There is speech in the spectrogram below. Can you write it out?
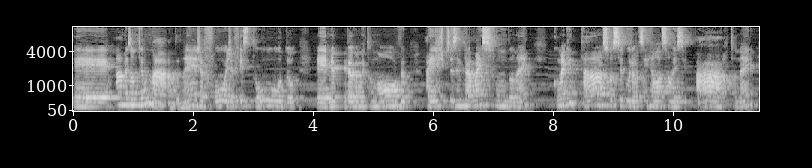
É, ah, mas eu não tenho nada, né? Já foi, já fiz tudo, é, minha pelve é muito móvel. Aí a gente precisa entrar mais fundo, né? Como é que tá a sua segurança em relação a esse parto, né?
